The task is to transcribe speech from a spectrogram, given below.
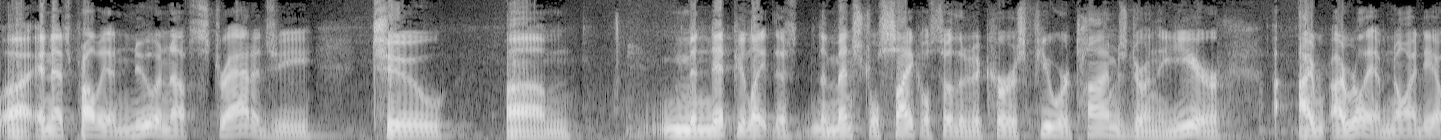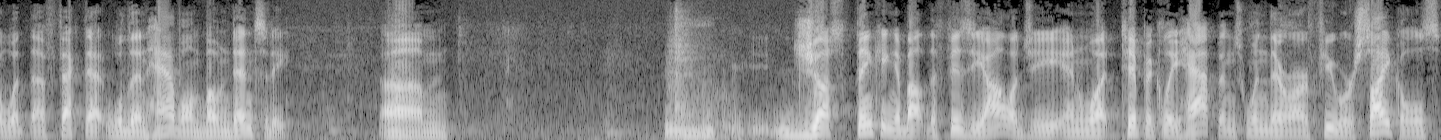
uh, and that's probably a new enough strategy to um, manipulate this, the menstrual cycle so that it occurs fewer times during the year. I, I really have no idea what the effect that will then have on bone density. Um, just thinking about the physiology and what typically happens when there are fewer cycles,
